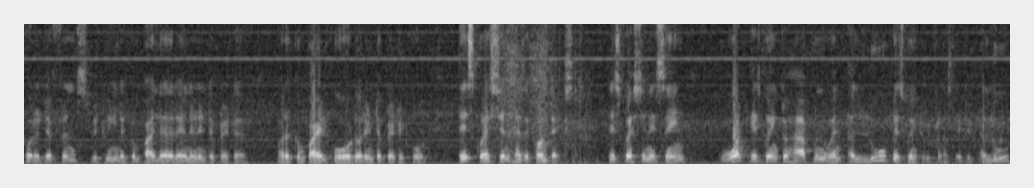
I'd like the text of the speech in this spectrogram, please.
for a difference between a compiler and an interpreter or a compiled code or interpreted code. This question has a context. This question is saying what is going to happen when a loop is going to be translated? A loop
